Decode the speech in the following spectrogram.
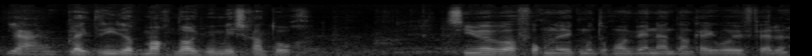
Ja, en plek 3 dat mag nooit meer misgaan, toch? Zien we wel. Volgende week moeten we gewoon winnen en dan kijken we weer verder.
